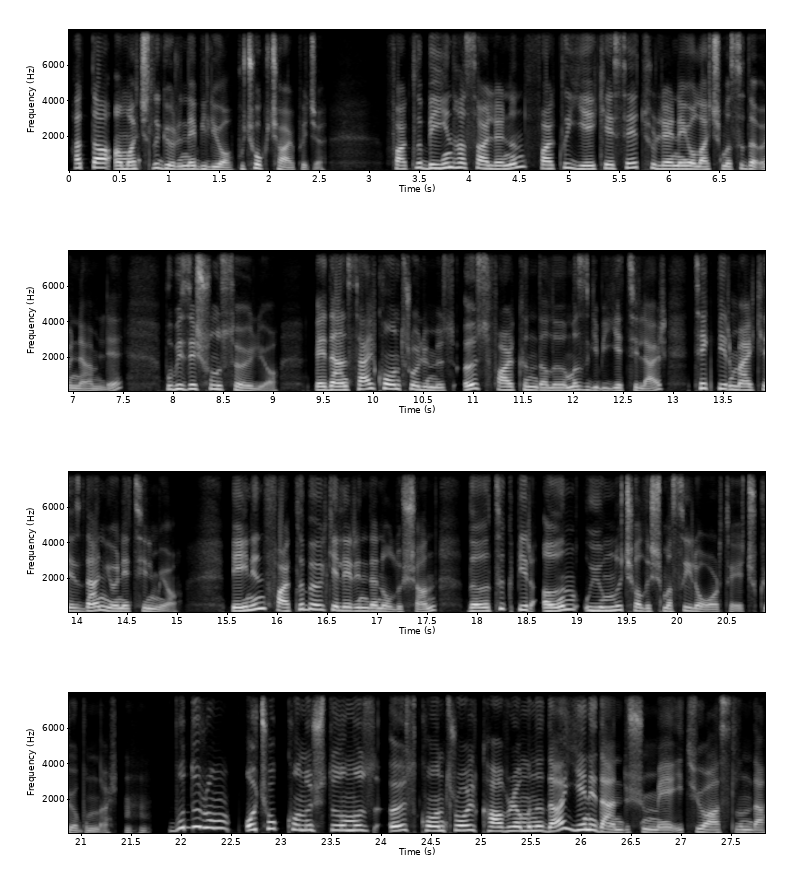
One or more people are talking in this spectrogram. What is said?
hatta amaçlı görünebiliyor. Bu çok çarpıcı. Farklı beyin hasarlarının farklı YKS türlerine yol açması da önemli. Bu bize şunu söylüyor. Bedensel kontrolümüz, öz farkındalığımız gibi yetiler tek bir merkezden yönetilmiyor. Beynin farklı bölgelerinden oluşan dağıtık bir ağın uyumlu çalışmasıyla ortaya çıkıyor bunlar. Bu durum o çok konuştuğumuz öz kontrol kavramını da yeniden düşünmeye itiyor aslında.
